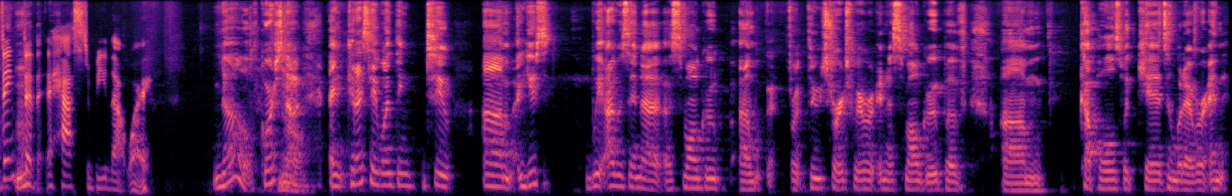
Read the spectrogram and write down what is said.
think Mhm. that it has to be that way No, of course not. And can I say one thing too? Um, you, we, I was in a, a small group um, for, through church. We were in a small group of um, couples with kids and whatever. And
